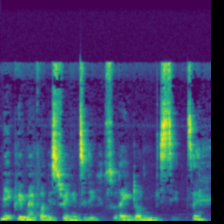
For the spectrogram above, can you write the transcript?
Make payment for this training today so that you don't miss it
